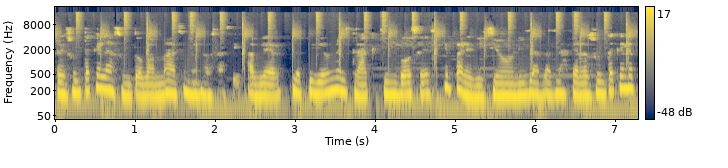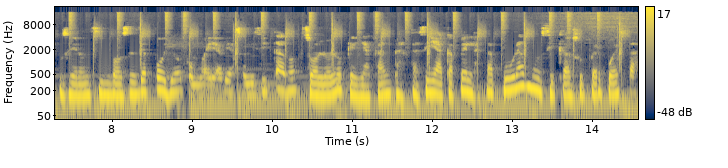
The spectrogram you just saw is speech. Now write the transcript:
Resulta que el asunto va más o menos así. A Blair le pidieron el track sin voces, que para edición y bla bla bla. Y resulta que le pusieron sin voces de apoyo, como ella había solicitado, solo lo que ella canta, así a capela, la pura música superpuesta,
